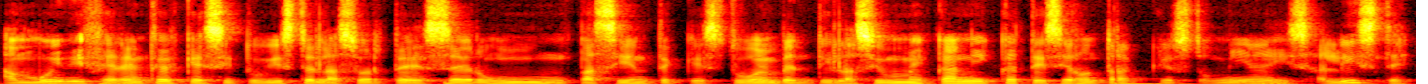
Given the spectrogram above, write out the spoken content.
a muy diferente que si tuviste la suerte de ser un paciente que estuvo en ventilación mecánica, te hicieron traqueostomía y saliste.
